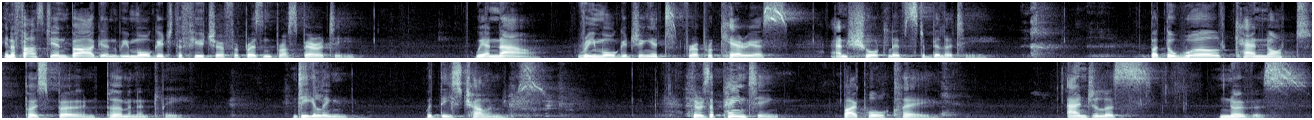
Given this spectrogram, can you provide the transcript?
In a Faustian bargain, we mortgage the future for present prosperity. We are now remortgaging it for a precarious and short lived stability. But the world cannot postpone permanently dealing with these challenges. There is a painting by Paul Klee, Angelus Novus.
